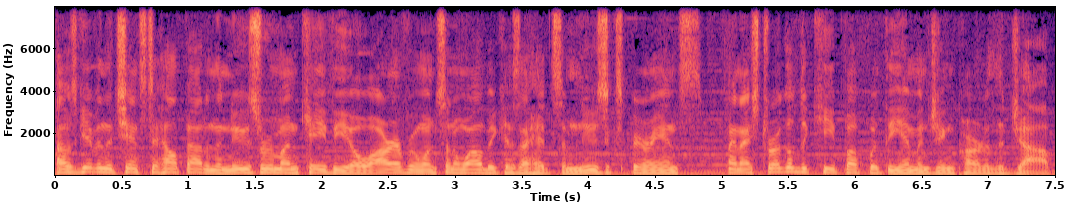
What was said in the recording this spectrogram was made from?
I was given the chance to help out in the newsroom on KVOR every once in a while because I had some news experience, and I struggled to keep up with the imaging part of the job.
